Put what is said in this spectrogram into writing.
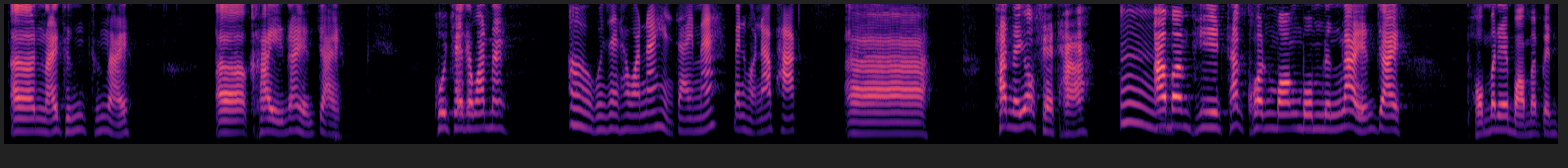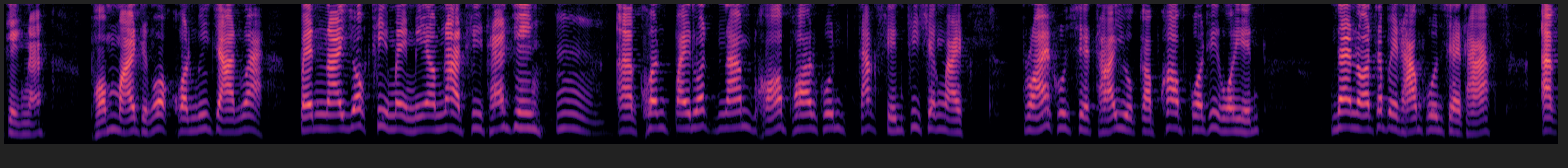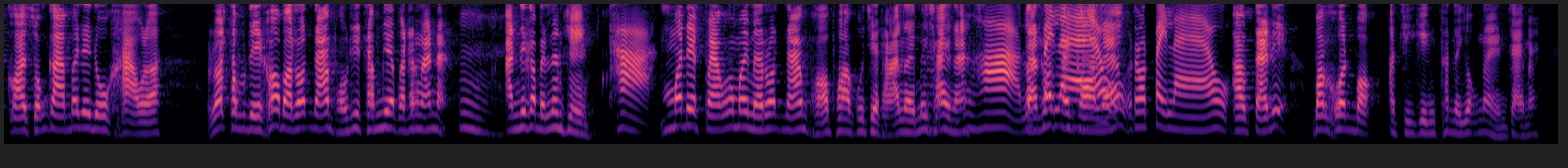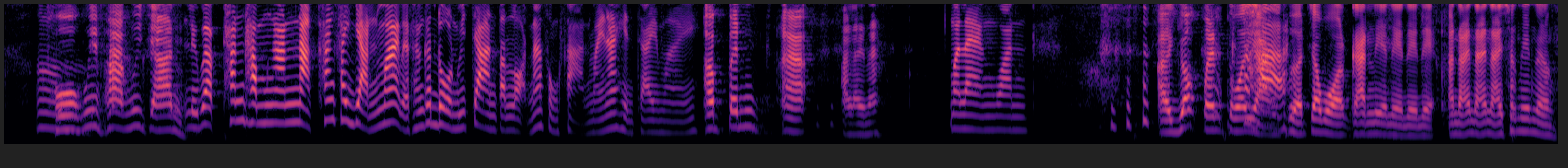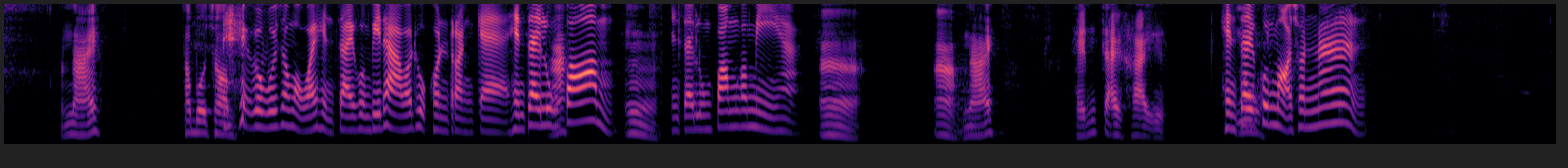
เออไหนถึงถึงไหน เออใครอีกน่าเห็นใจ คุณชัยธวัฒน์ไหมเออ คุณชัยธวัฒน์น่าเห็นใจไหมเป็นหัวหน้าพัก เอ่อท่านนายกเศรษฐาอืมเอาบางทีถ้าคนมองมุมหนึ่งน่าเห็นใจ ผมไม่ได้บอกมันเป็นจริงนะ ผมหมายถึงว่าคนวิจารณ์ว่า เป็นนายกที่ไม่มีอำนาจที่แท้จริงอืมอ่าคนไปรดน้ำขอพรคุณทักษิณที่เชียงใหม่ ปล่อยให้คุณเศรษฐาอยู่กับครอบครัวที่หัวหิน แน่นอนถ้าไปถามคุณเศรษฐาอะก่อนสงกรารไม่ได้ดูข่าวเหรอรัฐมนตรีเข้ามารดน้ำผมที่ทำเนียบกันทั้งนั้นอะอืมอันนี้ก็เป็นเรื่องจริง ค่ะไม่ได้แปลว่าไม่มารดน้ำขอพรคุณเศรษฐาเลยไม่ใช่นะ ค่ะรแต่ถไปรถไปก่อนแล้วรถไปแล้ว เอาแต่นี่บางคนบอกอะจริงๆท่านนายกน่าเห็นใจไหม ถูกวิพากษ์วิจารณ์ หรือแบบท่านทำงานหนักท่านขยันมาก แต่ท่านก็โดนวิจารณ์ตลอดน่าสงสารไหมน่าเห็นใจไหมเอาเป็นอ่าอะไรนะแมลงวันเอายกเป็นตัวอย่างค่ะเผื่อจะโหวตกันเนี่ยเนี่ยเนี่ยเนี่ยอันไหนไหนไหนสักนิดหนึ่งไหนท่านผู้ชมคุณผู้ชมบอกว่าเห็นใจคุณพิธาว่าถูกคนรังแก เห็นใจลุงฮะป้อมอืมเห็นใจลุงป้อมก็มีค่ะเอออ้าวไหน เห็นใจใครอีก เห็นใจลุงคุณหมอชนน่าน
